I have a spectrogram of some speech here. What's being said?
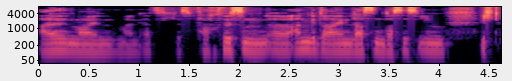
all mein, mein ärztliches Fachwissen äh, angedeihen lassen, dass es ihm, ich,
